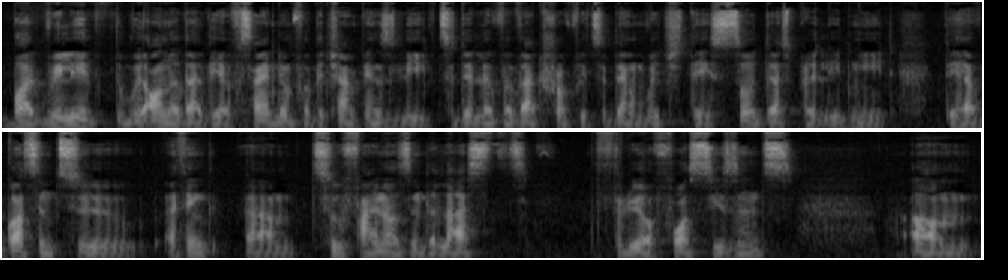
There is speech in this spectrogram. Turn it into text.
But really, we honor that they have signed him for the Champions League to deliver that trophy to them, which they so desperately need. They have gotten to, I think, um, two finals in the last three or four seasons. Um,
